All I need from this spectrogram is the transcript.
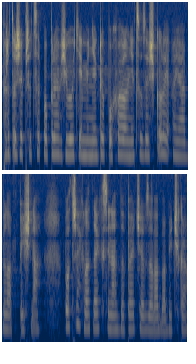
Protože přece poprvé v životě mi někdo pochválil něco ze školy a já byla pyšná. Po třech letech si nás do péče vzala babička.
